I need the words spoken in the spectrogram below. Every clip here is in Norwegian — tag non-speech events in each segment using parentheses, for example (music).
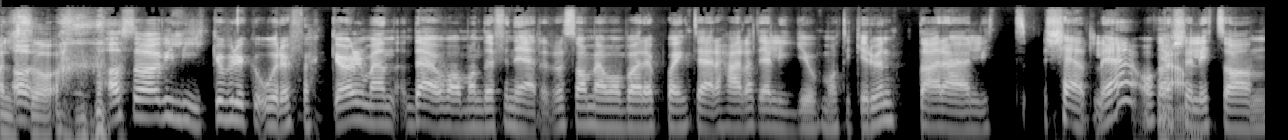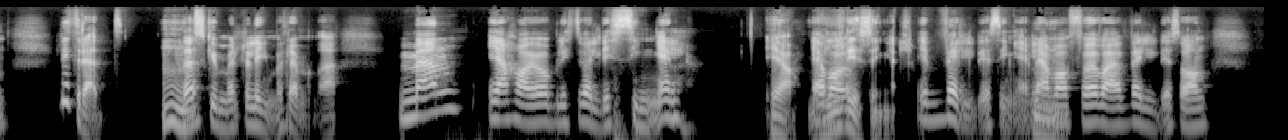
Altså Altså, Vi liker å bruke ordet fuckgirl, men det er jo hva man definerer det som. Jeg må bare poengtere her at jeg ligger jo på en måte ikke rundt. Der er jeg litt kjedelig, og kanskje Ja. litt sånn litt redd. mm, Det er skummelt å ligge med fremmede. Men jeg har jo blitt veldig singel. Ja, veldig singel. Veldig singel. Mm. Før var jeg veldig sånn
